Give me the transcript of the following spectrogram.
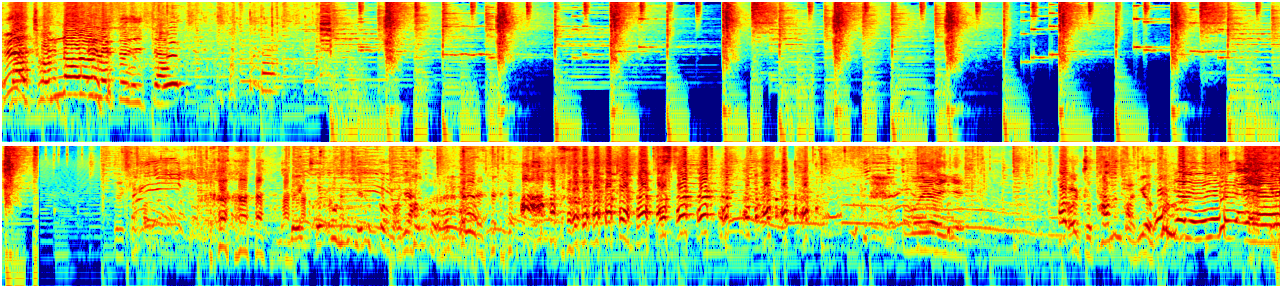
나 존나 놀랬어 진짜 맥주 마시는 거 뭐냐고. 뭐야 이게 어, 저 타는 거 아니었어? 야야야야야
